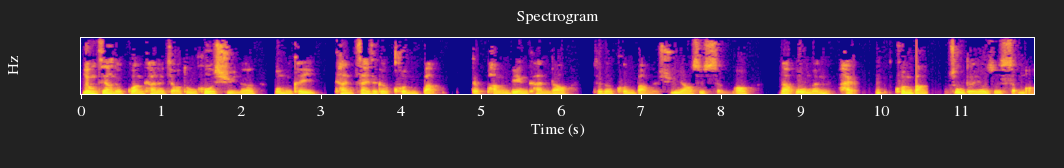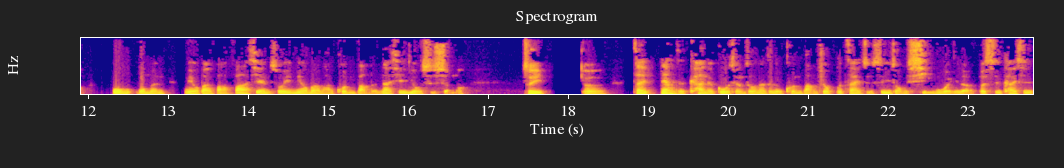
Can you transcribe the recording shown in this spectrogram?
用这样的观看的角度，或许呢，我们可以看在这个捆绑的旁边，看到这个捆绑的需要是什么。那我们还捆绑住的又是什么？我我们没有办法发现，所以没有办法捆绑的那些又是什么？所以，呃，在那样子看的过程中，那这个捆绑就不再只是一种行为了，而是开始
